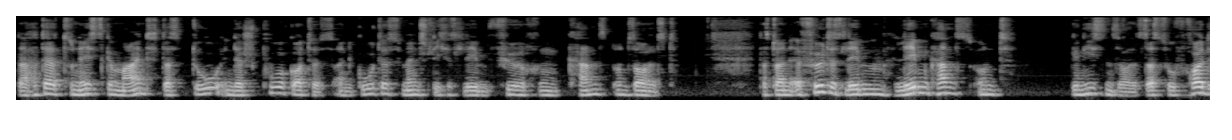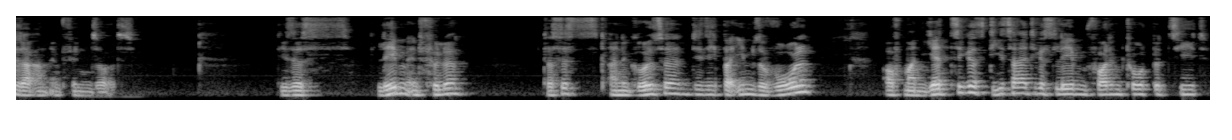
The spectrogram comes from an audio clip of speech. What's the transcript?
da hat er zunächst gemeint, dass du in der Spur Gottes ein gutes menschliches Leben führen kannst und sollst. Dass du ein erfülltes Leben leben kannst und genießen sollst, dass du Freude daran empfinden sollst. Dieses Leben in Fülle, das ist eine Größe, die sich bei ihm sowohl auf mein jetziges, diesseitiges Leben vor dem Tod bezieht,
